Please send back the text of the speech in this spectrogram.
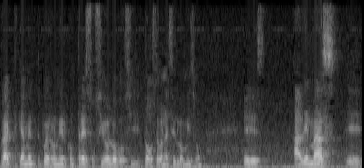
prácticamente puedes reunir con tres sociólogos y todos te van a decir lo mismo. además, eh,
